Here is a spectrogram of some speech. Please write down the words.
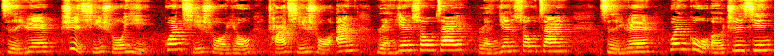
子曰：“视其所以，观其所由，察其所安。人焉收哉？人焉收哉？”子曰：“温故而知新，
